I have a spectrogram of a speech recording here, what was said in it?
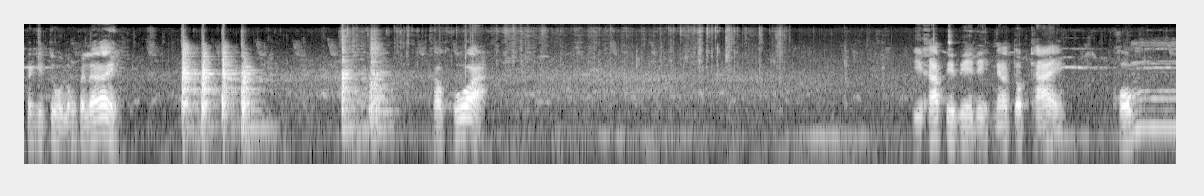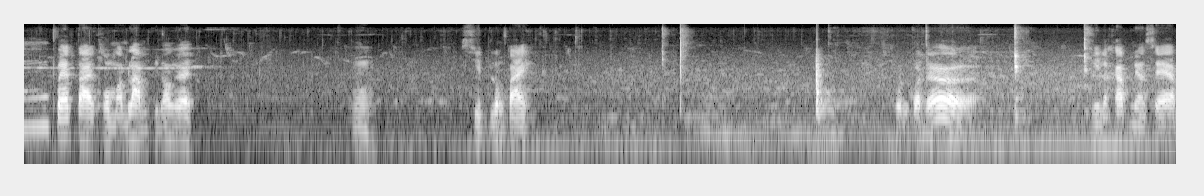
ตะกิตูดลงไปเลยข้าวคั่วดีครับพี่พีดิแนวตบท้ายขมแปะตายขมอำลำพี่น้องเลยอืมสิดลงไป คนกดเด้อนี่แหละครับ แนวแซบ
